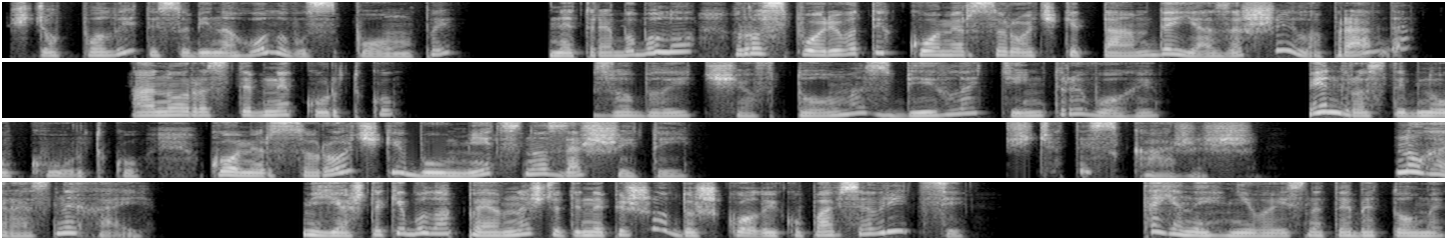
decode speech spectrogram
щоб полити собі на голову з помпи, не треба було розпорювати комір сорочки там, де я зашила, правда? Ану, розстебни куртку. З обличчя втома збігла тінь тривоги. Він розстебнув куртку. Комір сорочки був міцно зашитий. Що ти скажеш? Ну, гаразд, нехай. Я ж таки була певна, що ти не пішов до школи і купався в річці. Та я не гніваюсь на тебе, Томе,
